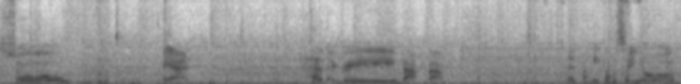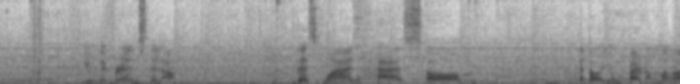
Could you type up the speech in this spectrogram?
So, Heather gray backpack. And pakita ko sa inyo yung difference nila. This one has, um, ito, yung parang mga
